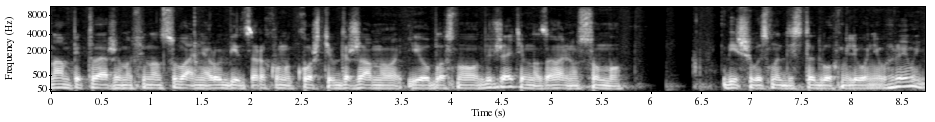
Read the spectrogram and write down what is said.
нам підтверджено фінансування робіт за рахунок коштів державного і обласного бюджетів на загальну суму більше 82 мільйонів гривень.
